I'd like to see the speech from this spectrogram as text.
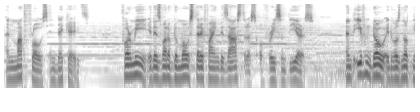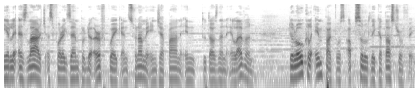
and mud flows in decades. For me, it is one of the most terrifying disasters of recent years. And even though it was not nearly as large as for example the earthquake and tsunami in Japan in 2011, the local impact was absolutely catastrophic.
